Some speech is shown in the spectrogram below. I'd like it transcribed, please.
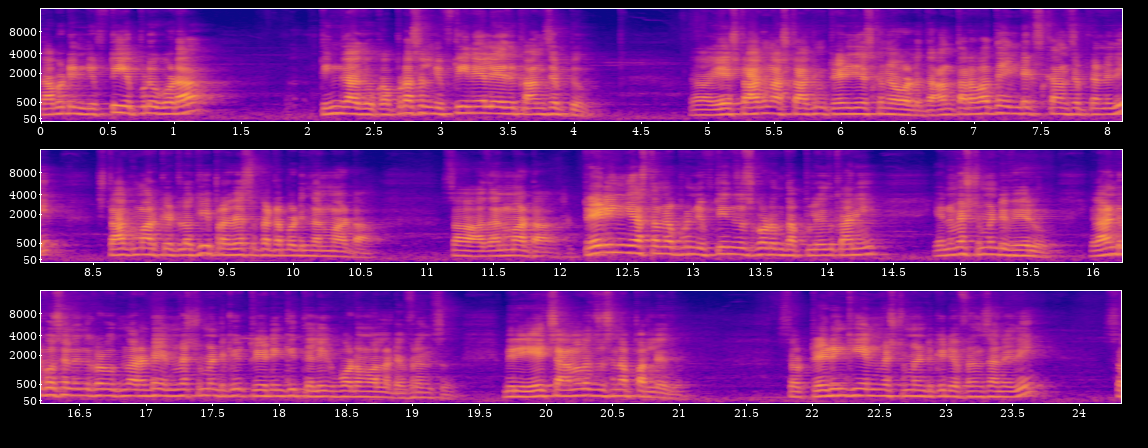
కాబట్టి నిఫ్టీ ఎప్పుడు కూడా థింగ్ కాదు. ఒకప్పుడు అసలు నిఫ్టీనే లేదు కాన్సెప్ట్ ఏ స్టాక్ నా స్టాక్ని ట్రేడ్ చేసుకునేవాళ్ళు. దాని తర్వాత ఇండెక్స్ కాన్సెప్ట్ అనేది స్టాక్ మార్కెట్లోకి ప్రవేశపెట్టబడింది అనమాట సో అదనమాట ట్రేడింగ్ చేస్తున్నప్పుడు నిఫ్టీని చూసుకోవడం తప్పలేదు కానీ ఇన్వెస్ట్మెంట్ వేరు. ఇలాంటి క్వశ్చన్లు ఎందుకు అడుగుతున్నారంటే ఇన్వెస్ట్మెంట్కి ట్రేడింగ్కి తెలియకపోవడం వల్ల డిఫరెన్స్. మీరు ఏ ఛానల్లో చూసినా పర్లేదు. సో ట్రేడింగ్కి ఇన్వెస్ట్మెంట్కి డిఫరెన్స్ అనేది సో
